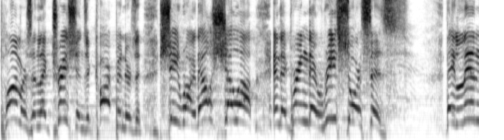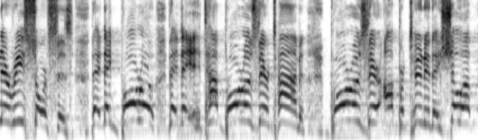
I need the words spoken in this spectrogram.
Plumbers and electricians and carpenters and sheetrock, they all show up and they bring their resources. They lend their resources. They, they borrow, they, they, Ty borrows their time and borrows their opportunity. They show up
